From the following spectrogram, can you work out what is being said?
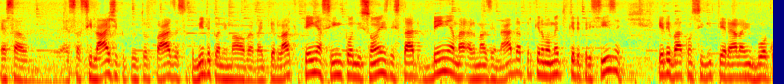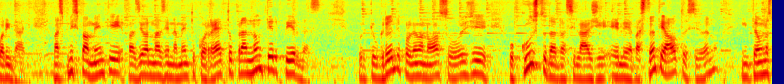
essa essa silagem que o produtor faz, essa comida que o animal vai, vai, ter lá, que tenha assim condições de estar bem armazenada, porque no momento que ele precise, ele vai conseguir ter ela em boa qualidade. Mas principalmente fazer o armazenamento correto para não ter perdas. Porque o grande problema nosso hoje, o custo da, da silagem ele é bastante alto esse ano, então nós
